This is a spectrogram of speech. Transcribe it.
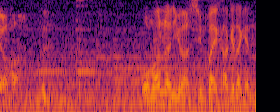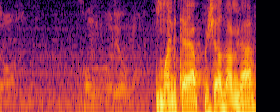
よおまんらには心配かけたけんど今お量が Manita yapmış adam ya.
